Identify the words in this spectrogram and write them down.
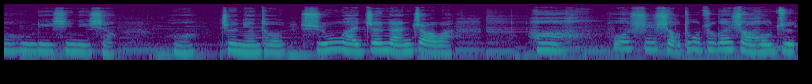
狐狸心里想：哦，这年头食物还真难找啊！啊，或许小兔子跟小猴子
